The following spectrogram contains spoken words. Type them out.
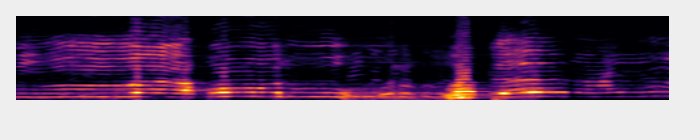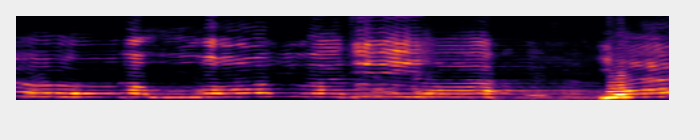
مما قالوا وكان عند الله وجيها يا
